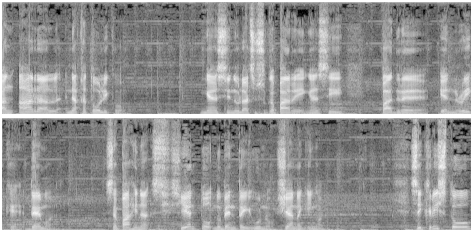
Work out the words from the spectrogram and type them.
ang aral na katoliko nga sinulat sa sugapare nga si Padre Enrique Demon sa pahina 191 siya nag-ingon Si Kristo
